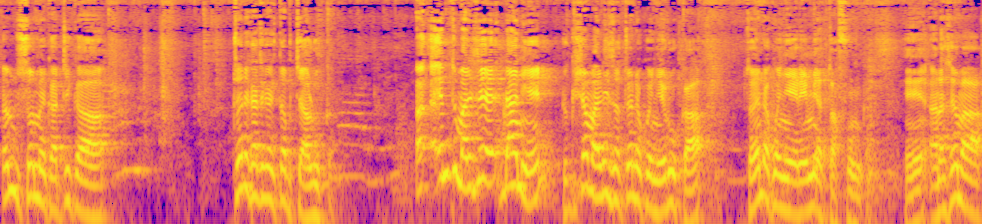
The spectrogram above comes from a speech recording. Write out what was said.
hem tusome katika Twende katika kitabu cha Luka. Hem tumalizie Daniel, tukishamaliza twende kwenye Luka, tutaenda kwenye Yeremia tutafunga. Eh, anasema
